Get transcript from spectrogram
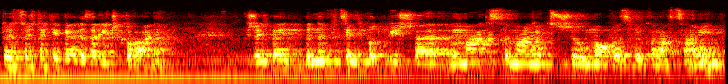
to jest coś takiego jak zaliczkowanie. Jeżeli be- beneficjent podpisze maksymalnie trzy umowy z wykonawcami,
